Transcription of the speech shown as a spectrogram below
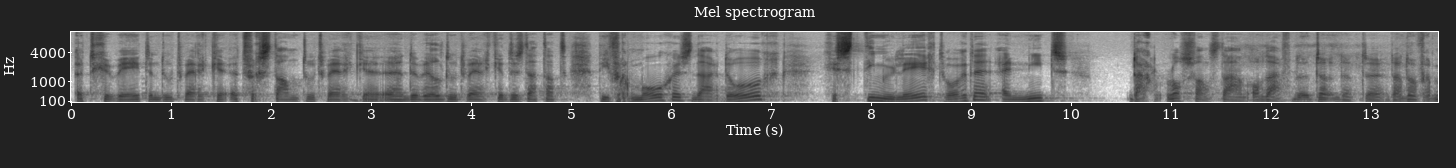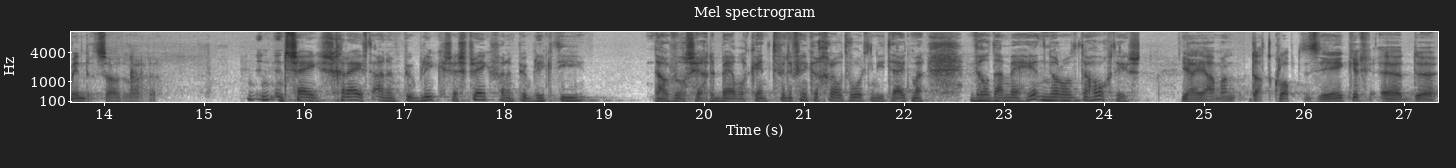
het geweten doet werken, het verstand doet werken, eh, de wil doet werken. Dus dat, dat die vermogens daardoor gestimuleerd worden en niet daar los van staan of daar, daardoor verminderd zouden worden. Zij schrijft aan een publiek, zij spreekt van een publiek die, nou ik wil zeggen de Bijbel kent, dat vind ik een groot woord in die tijd, maar wel daarmee enorm op de hoogte is. Ja, ja, maar dat klopt zeker. Uh, de,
